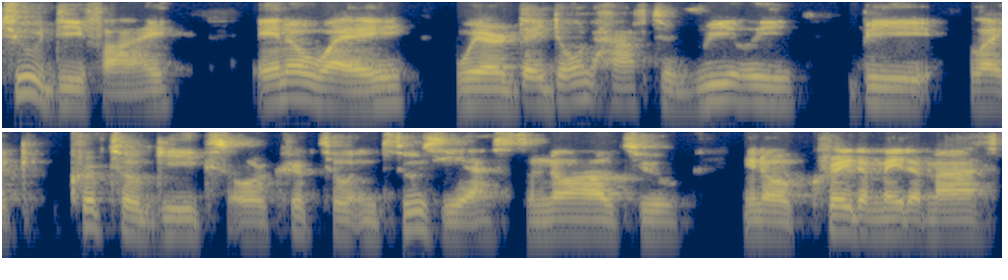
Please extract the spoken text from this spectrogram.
to DeFi in a way where they don't have to really be like crypto geeks or crypto enthusiasts and know how to you know create a MetaMask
